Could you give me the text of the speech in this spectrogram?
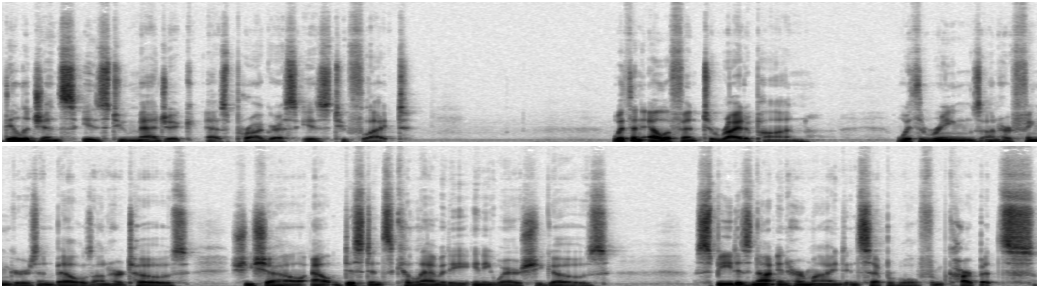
Diligence is to Magic as Progress is to Flight. With an elephant to ride upon, with rings on her fingers and bells on her toes, she shall outdistance calamity anywhere she goes. Speed is not in her mind inseparable from carpets.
